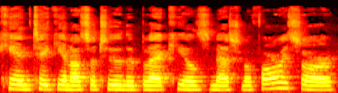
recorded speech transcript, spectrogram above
can take in also to the Black Hills National Forest, or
